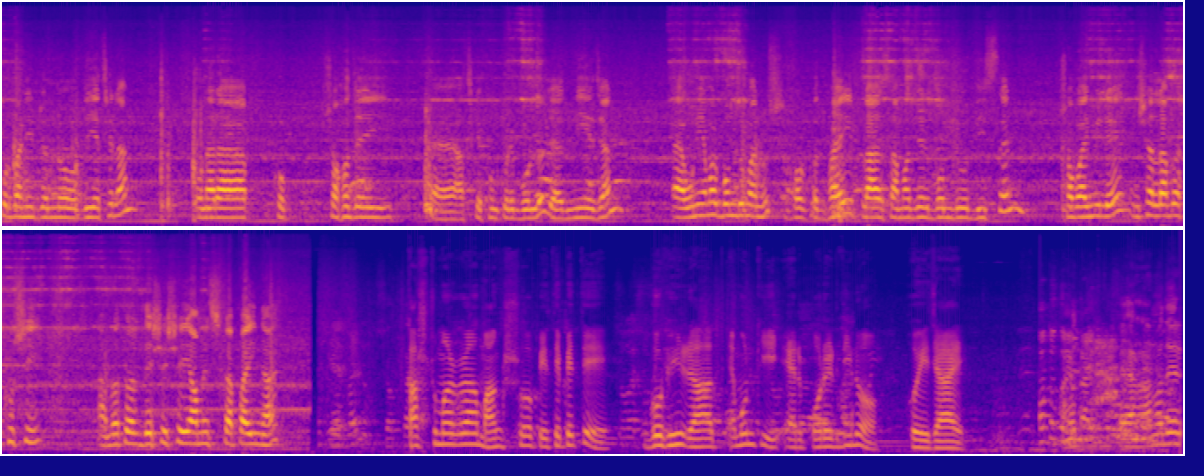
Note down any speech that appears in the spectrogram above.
কোরবানির জন্য দিয়েছিলাম। ওনারা খুব সহজেই আজকে ফোন করে বলল যে নিয়ে যান। উনি আমার বন্ধু মানুষ বরকত ভাই প্লাস আমাদের বন্ধু দিচ্ছেন। সবাই মিলে ইনশাল্লাহ আমরা খুশি। আমরা তো আর দেশে সেই আমেজটা পাই না। কাস্টমাররা মাংস পেতে পেতে গভীর রাত এমনকি এর পরের দিনও হয়ে যায়। আমাদের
